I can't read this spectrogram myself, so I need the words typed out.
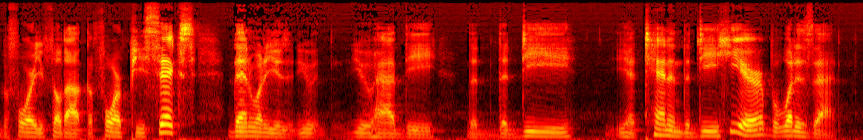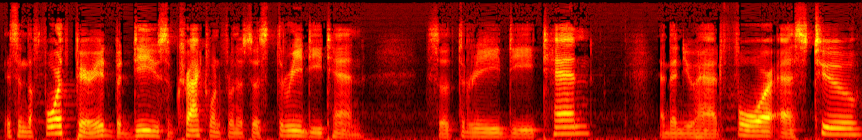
before you filled out the 4p6, then what do you you you had the the the d you had 10 in the d here, but what is that? It's in the fourth period, but d you subtract one from this, so it's 3d10. So 3d10, and then you had 4s2.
